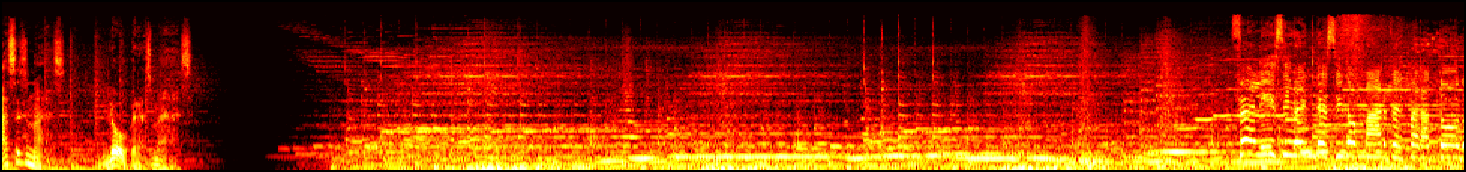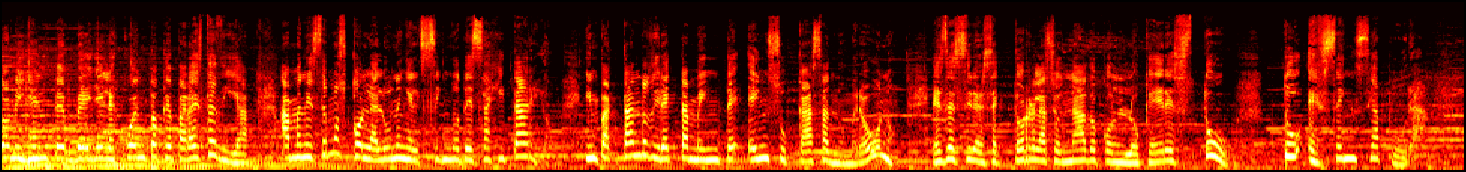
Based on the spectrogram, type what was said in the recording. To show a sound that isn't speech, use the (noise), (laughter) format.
Haces más, logras más. Feliz y bendecido martes para todo mi gente bella y les cuento que para este día amanecemos con la luna en el signo de Sagitario, impactando directamente en su casa número uno, es decir, el sector relacionado con lo que eres tú, tu esencia pura.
